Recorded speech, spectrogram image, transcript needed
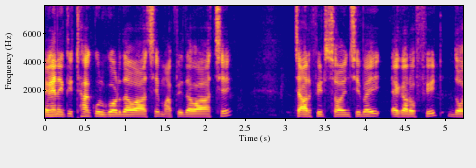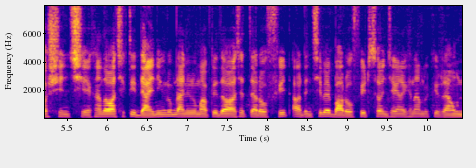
এখানে একটি ঠাকুর গড় দেওয়া আছে। মাপটি দেওয়া আছে চার ফিট ছয় ইঞ্চি বাই এগারো ফিট দশ ইঞ্চি। এখানে দেওয়া আছে একটি ডাইনিং রুম। ডাইনিং রুম মাপটি দেওয়া আছে তেরো ফিট আট ইঞ্চি বাই বারো ফিট ছয় ইঞ্চি। এখানে আমরা একটি রাউন্ড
